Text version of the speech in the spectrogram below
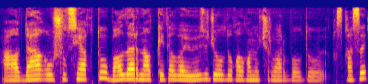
Ал дагы ушул сыяктуу балдарын алып кете албай өзү жолдо калган учурлар болду. Кыскасы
